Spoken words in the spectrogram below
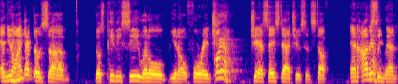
And you know, I Mhm. got those um, those PVC little, you know, four inch oh yeah, JSA statues and stuff. And honestly, man,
